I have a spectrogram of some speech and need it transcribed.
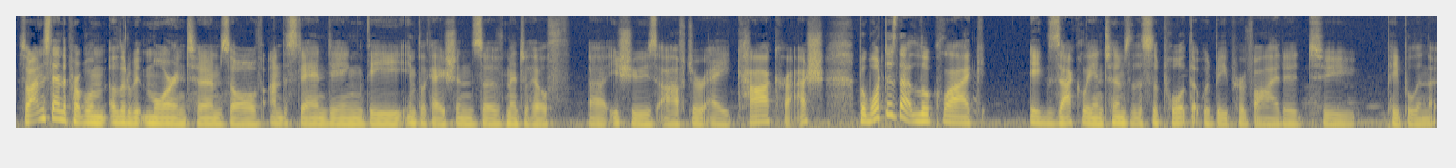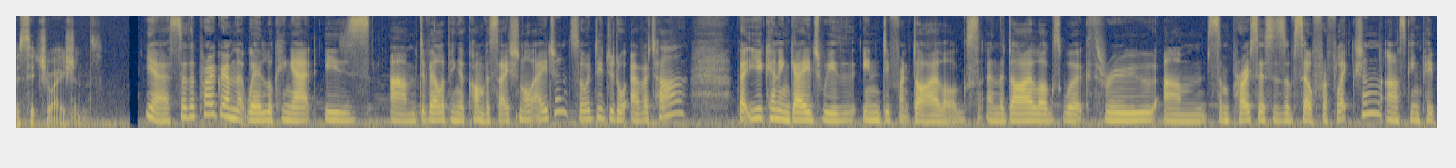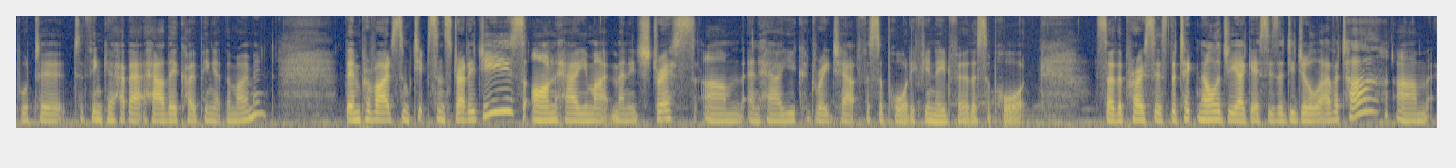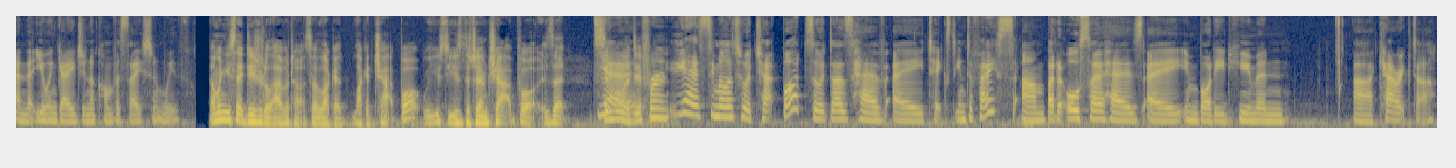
So I understand the problem a little bit more in terms of understanding the implications of mental health uh, issues after a car crash. But what does that look like exactly in terms of the support that would be provided to people in those situations? Yeah, so the program that we're looking at is um, developing a conversational agent, so a digital avatar that you can engage with in different dialogues. And the dialogues work through um, some processes of self reflection, asking people to, to think about how they're coping at the moment. Then provide some tips and strategies on how you might manage stress um, and how you could reach out for support if you need further support. So the process, the technology, I guess, is a digital avatar, um, and that you engage in a conversation with. And when you say digital avatar, so like a like a chatbot, we used to use the term chatbot. Is that similar, yeah, different? Yeah, similar to a chatbot. So it does have a text interface, um, but it also has a embodied human uh, character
